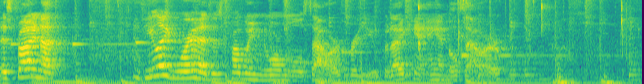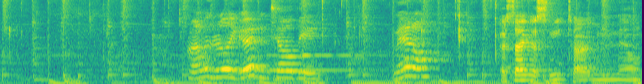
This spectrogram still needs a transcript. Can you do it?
It's probably not. If you like warheads, it's probably normal sour for you, but I can't handle sour. That was really good until the middle. It's like a sweet tart in the middle.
